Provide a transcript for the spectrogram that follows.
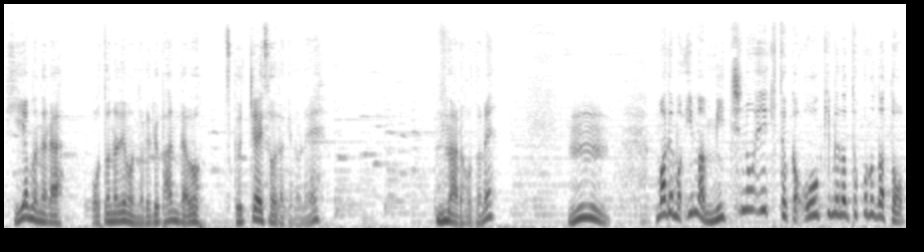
檜山なら大人でも乗れるパンダを作っちゃいそうだけどね。なるほどねうん。まあでも今道の駅とか大きめのところだと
